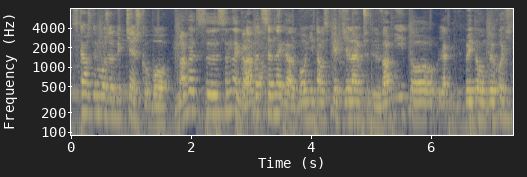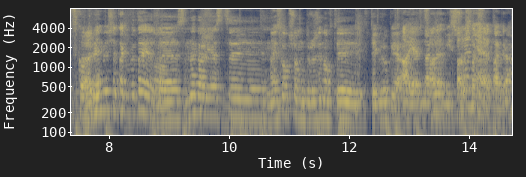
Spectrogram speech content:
z każdym może być ciężko, bo Nawet y, Senegal. nawet no. Senegal, bo oni tam spierdzielają przed lwami, to jak będą wychodzić z Ale kontry... mi się tak wydaje, No. że Senegal jest y, najsłabszą drużyną w tej, w tej grupie. A ale jednak wcale, mistrzostwach wcale nie. świata gra.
